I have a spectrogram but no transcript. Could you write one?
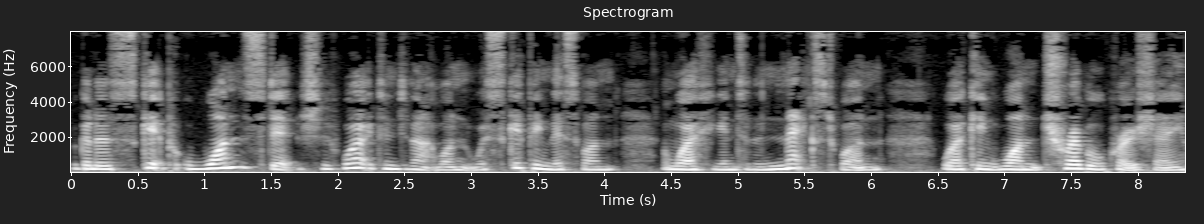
we're going to skip one stitch. We've worked into that one. We're skipping this one and working into the next one, working one treble crochet.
